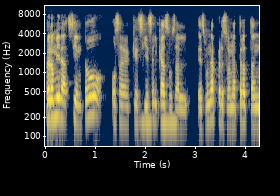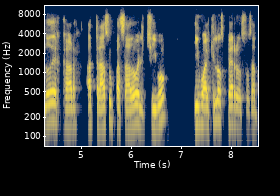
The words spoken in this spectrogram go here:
Pero mira, siento, o sea, que sí es el caso, o sea, es una persona tratando de dejar atrás su pasado, el chivo, igual que los perros, o sea,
